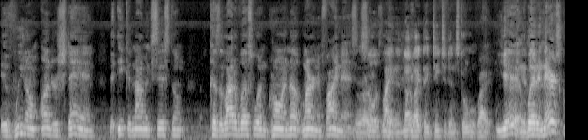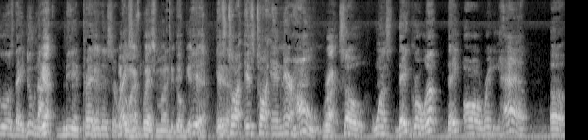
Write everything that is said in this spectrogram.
if we don't understand the economic system, because a lot of us wasn't growing up learning finances. Right. So it's like And it's not like they teach it in school. right. Yeah, You but know. in their schools they do not Yeah. being prejudiced Yeah. or You're gonna have racist. to pay some money to go get yeah, that. it's Yeah. taught. It's taught in their home. Right. So once they grow up, they already have a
